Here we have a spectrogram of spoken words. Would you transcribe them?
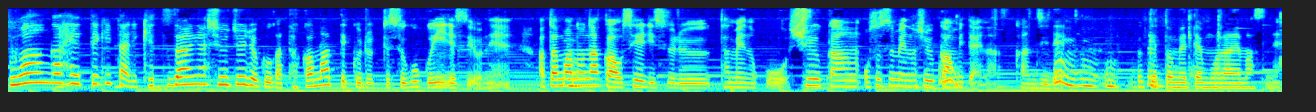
不安が減ってきたり決断や集中力が高まってくるってすごくいいですよね。頭の中を整理するためのこう習慣、おすすめの習慣みたいな感じで。受け止めてもらえますね。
